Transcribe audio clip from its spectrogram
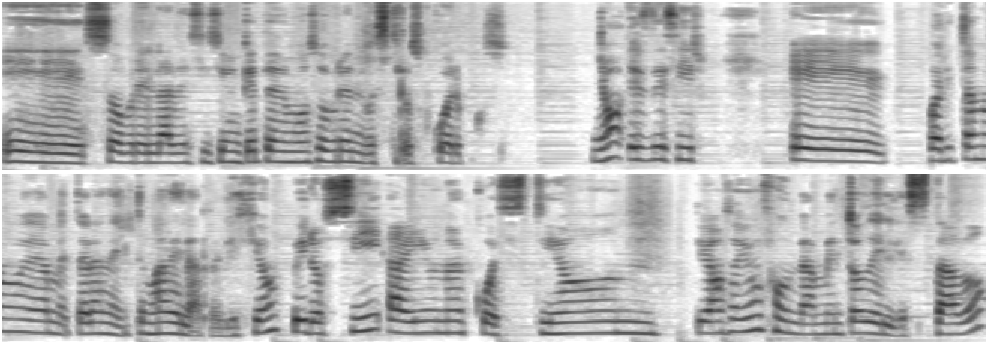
eh, sobre la decisión que tenemos sobre nuestros cuerpos. ¿No? Es decir, eh, ahorita no me voy a meter en el tema de la religión, pero sí hay una cuestión, digamos, hay un fundamento del Estado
